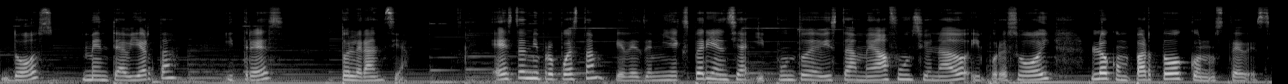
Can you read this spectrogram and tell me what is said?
dos, mente abierta y tres, tolerancia. Esta es mi propuesta que desde mi experiencia y punto de vista me ha funcionado y por eso hoy lo comparto con ustedes.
